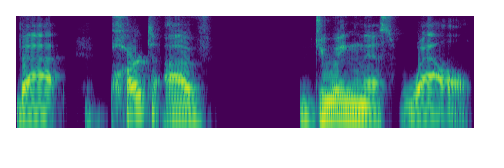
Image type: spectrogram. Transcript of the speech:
That part of doing this well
